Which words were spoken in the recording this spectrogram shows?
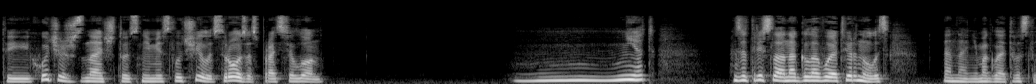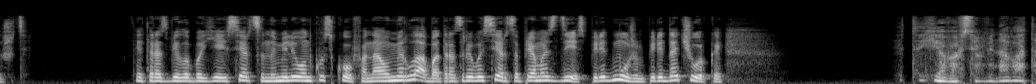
«Ты хочешь знать, что с ними случилось, Роза?» — спросил он. «Нет», — затрясла она головой и отвернулась. Она не могла этого слышать. Это разбило бы ей сердце на миллион кусков. Она умерла бы от разрыва сердца прямо здесь, перед мужем, перед дочуркой. «Это я во всем виновата»,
